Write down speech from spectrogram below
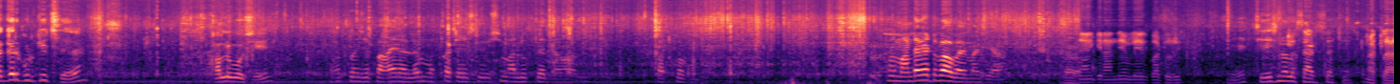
దగ్గర కుడికిస్తే కళ్ళు పోసి కొంచెం పాయనలో ముక్క టేస్ట్ చూసి మళ్ళీ ఉప్పేద్దాం వాళ్ళు పట్టుకోకుండా ఇప్పుడు మంట పెట్టు బాబాయ్ మంచిగా దానికి రందేం లేదు పట్టురి ఏ, చేసిన వాళ్ళకి సాటిస్ఫాక్షన్ అట్లా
